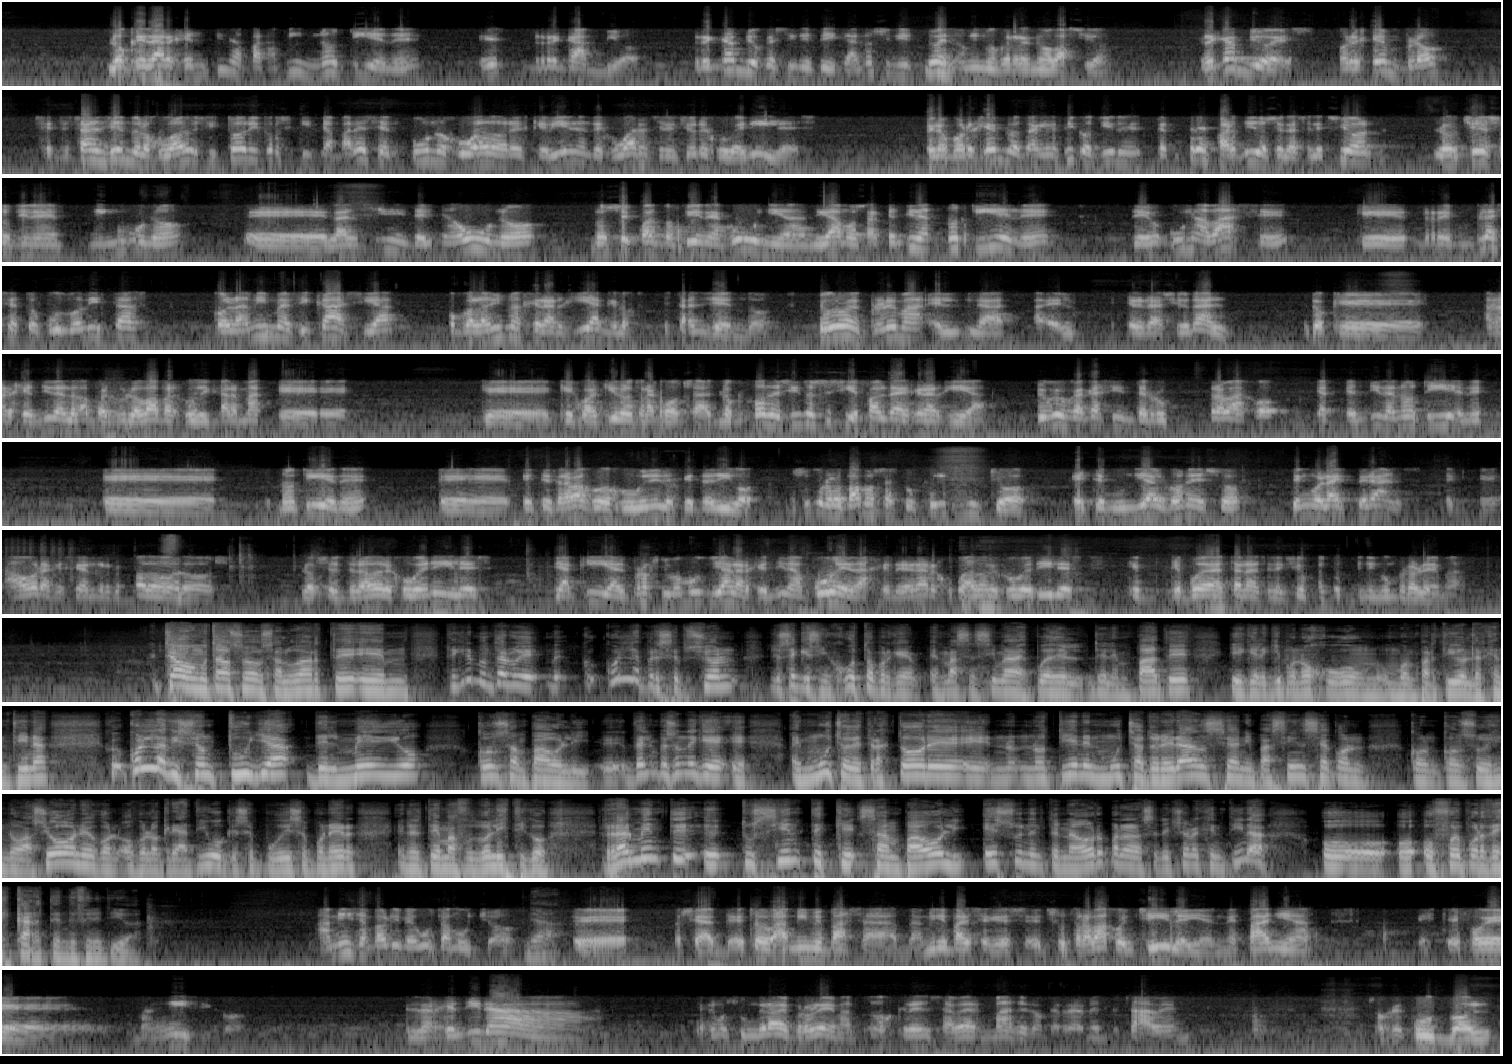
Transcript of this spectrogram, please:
Lo que la Argentina para mí no tiene es recambio. ¿Recambio qué significa? No, no es lo mismo que renovación. Recambio es, por ejemplo, se te están yendo los jugadores históricos y te aparecen unos jugadores que vienen de jugar en selecciones juveniles. Pero, por ejemplo, Tagliafico tiene tres partidos en la selección, Locheso tiene ninguno, eh, Lanzini tenía uno, no sé cuántos tiene Acuña, digamos, Argentina no tiene de una base que reemplace a estos futbolistas con la misma eficacia o con la misma jerarquía que los que están yendo. Yo creo que el problema, el, la- el- generacional lo que a la Argentina lo va, lo va a perjudicar más que, que, cualquier otra cosa. Lo que vos decís, no sé si es falta de jerarquía. Yo creo que acá se interrumpe un trabajo que Argentina no tiene, eh, no tiene eh, este trabajo de juveniles que te digo. Nosotros vamos a sufrir mucho este mundial con eso. Tengo la esperanza de que ahora que se han renovado los, los entrenadores juveniles, de aquí al próximo mundial Argentina pueda generar jugadores juveniles que, que puedan estar en la selección sin ningún problema. Chao, un gustazo saludarte. Eh, te quería preguntar, cu- ¿cuál es la percepción? Yo sé que es injusto porque es más encima después del, del empate y que el equipo no jugó un, un buen partido, el de Argentina. Cu- ¿Cuál es la visión tuya del medio con San Paoli? Eh, da la impresión de que eh, hay muchos detractores, eh, no, no tienen mucha tolerancia ni paciencia con, con- con sus innovaciones o con, o con lo creativo que se pudiese poner en el tema futbolístico. ¿Realmente tú sientes que San Paoli es un entrenador para la selección argentina o, o- o fue por descarte en definitiva? A mí San Pablo me gusta mucho. Ya. Eh, o sea, esto a mí me pasa, a mí me parece que es, su trabajo en Chile y en España este fue magnífico. En la Argentina tenemos un grave problema, todos creen saber más de lo que realmente saben sobre fútbol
